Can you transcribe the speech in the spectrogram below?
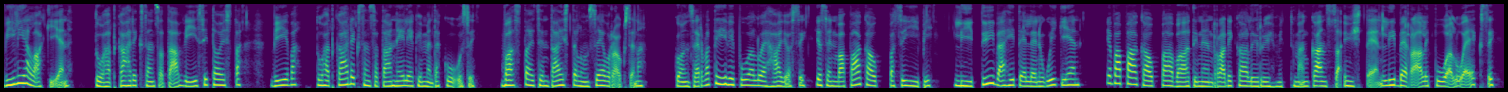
Viljalakien 1815-1846 vastaisen taistelun seurauksena konservatiivipuolue hajosi ja sen vapaakauppa siipi liittyi vähitellen Wigien ja vapaakauppaa vaatineen radikaaliryhmittymän kanssa yhteen liberaalipuolueeksi,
